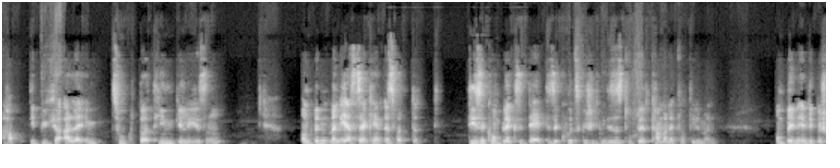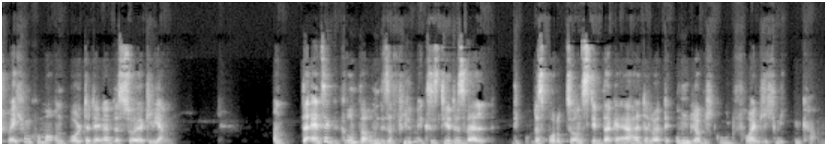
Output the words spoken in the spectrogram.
habe die Bücher alle im Zug dorthin gelesen und bin, meine erste Erkenntnis war, diese Komplexität, diese Kurzgeschichten, diese Struktur kann man nicht verfilmen. Und bin in die Besprechung gekommen und wollte denen das so erklären. Und der einzige Grund, warum dieser Film existiert, ist, weil die, das Produktionsteam der Geierhalter Leute unglaublich gut freundlich nicken kann.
